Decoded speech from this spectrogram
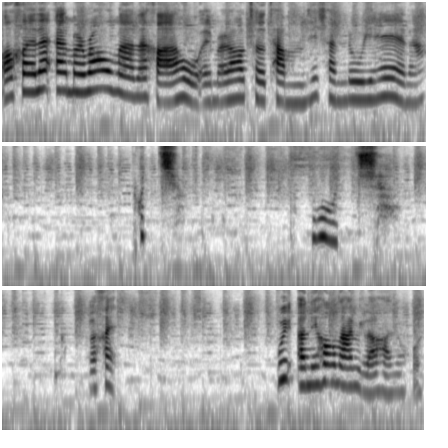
โอเคได้ Emerald มานะคะโห Emerald เธอทำให้ฉันดูแย่นะพุชพุชโอเคอุ้ยอันนี้ห้องน้ำอีกแล้วค่ะทุกคน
